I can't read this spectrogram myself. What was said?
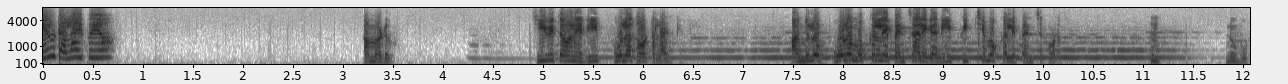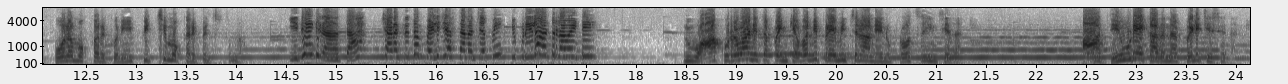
ఏమిటి అలా అయిపోయావు? అమ్మడు జీవితం అనేది పూల తోట లాంటిది. అందులో పూల మొక్కల్ని పెంచాలి గాని పిచ్చి మొక్కల్ని పెంచకూడదు. హ్మ్. నువ్వు పూల మొక్కను కొని పిచ్చి మొక్కని పెంచుతున్నావు. ఇదేంటి నానత్త క్షణ క్రితం పెళ్ళి చేస్తానని చెప్పి ఇప్పుడు ఇలా అంటున్నావేంటి నువ్వు ఆ కుర్రవాణ్ణి తప్ప ఇంకెవరిని ప్రేమించినా నేను ప్రోత్సహించేదాన్ని. ఆ దేవుడే కాదన్నా పెళ్ళి చేసేదాన్ని.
